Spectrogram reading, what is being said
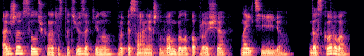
Также ссылочку на эту статью закину в описании, чтобы вам было попроще найти ее. До скорого!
